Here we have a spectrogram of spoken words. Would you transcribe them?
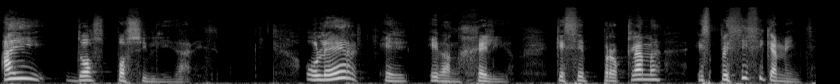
Hay dos posibilidades. O leer el Evangelio que se proclama específicamente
